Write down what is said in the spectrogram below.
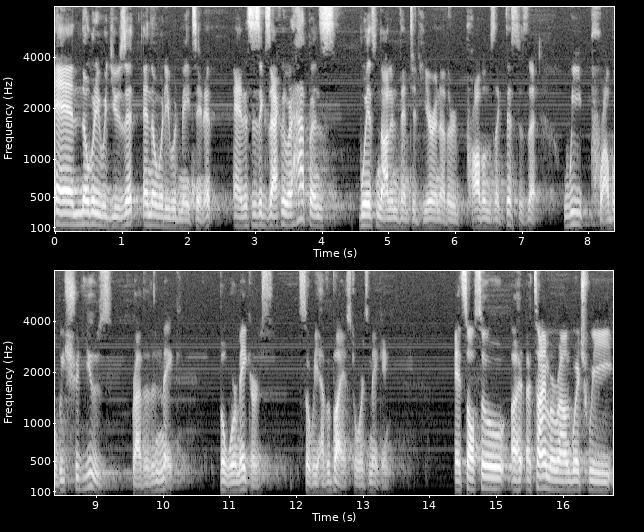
And nobody would use it, and nobody would maintain it. And this is exactly what happens with Not Invented Here and other problems like this, is that we probably should use rather than make. But we're makers, so we have a bias towards making. It's also a, a, time around which we,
